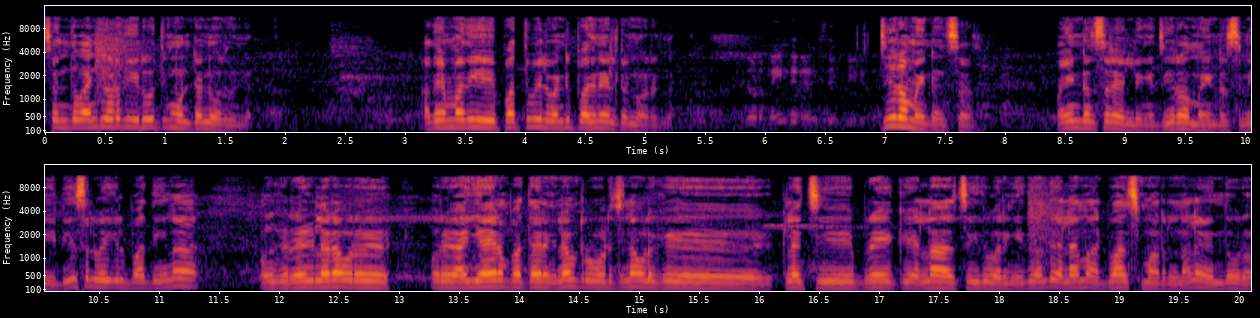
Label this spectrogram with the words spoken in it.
சார் இந்த வண்டியோடது இருபத்தி மூணு டன் வருதுங்க. அதே மாதிரி பத்து வீல் வண்டி பதினேழு டன் வருங்க. ஜீரோ மெயின்டெனன்ஸ் சார் மெயின்டெனன்ஸே இல்லைங்க. ஜீரோ மெயின்டெனன்ஸ் நீங்கள் டீசல் வெஹிக்கிள் பார்த்தீங்கன்னா உங்களுக்கு ரெகுலராக ஒரு ஒரு ஐயாயிரம் பத்தாயிரம் கிலோமீட்டர் ஓடிச்சுன்னா உங்களுக்கு கிளச்சு பிரேக்கு எல்லா இது வருங்க. இது வந்து எல்லாமே அட்வான்ஸ் மாடல்னால எந்த ஒரு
